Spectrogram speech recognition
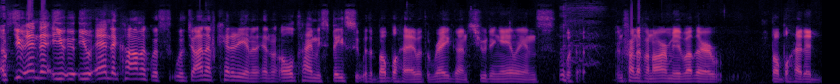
If you end a, you, you end a comic with, with John F. Kennedy in, a, in an old timey spacesuit with a bubble head with a ray gun shooting aliens with, in front of an army of other bubble headed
